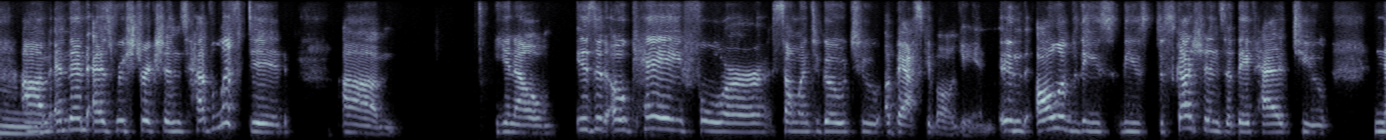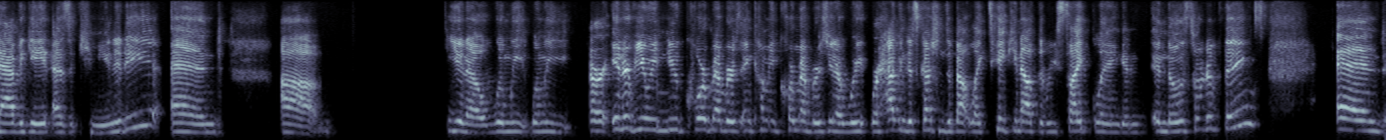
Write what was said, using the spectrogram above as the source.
Mm. Um, and then as restrictions have lifted, um, you know, is it okay for someone to go to a basketball game? And all of these, these discussions that they've had to navigate as a community. And, um, you know, when we when we are interviewing new core members, incoming core members, you know, we, we're having discussions about like taking out the recycling and, and those sort of things. And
